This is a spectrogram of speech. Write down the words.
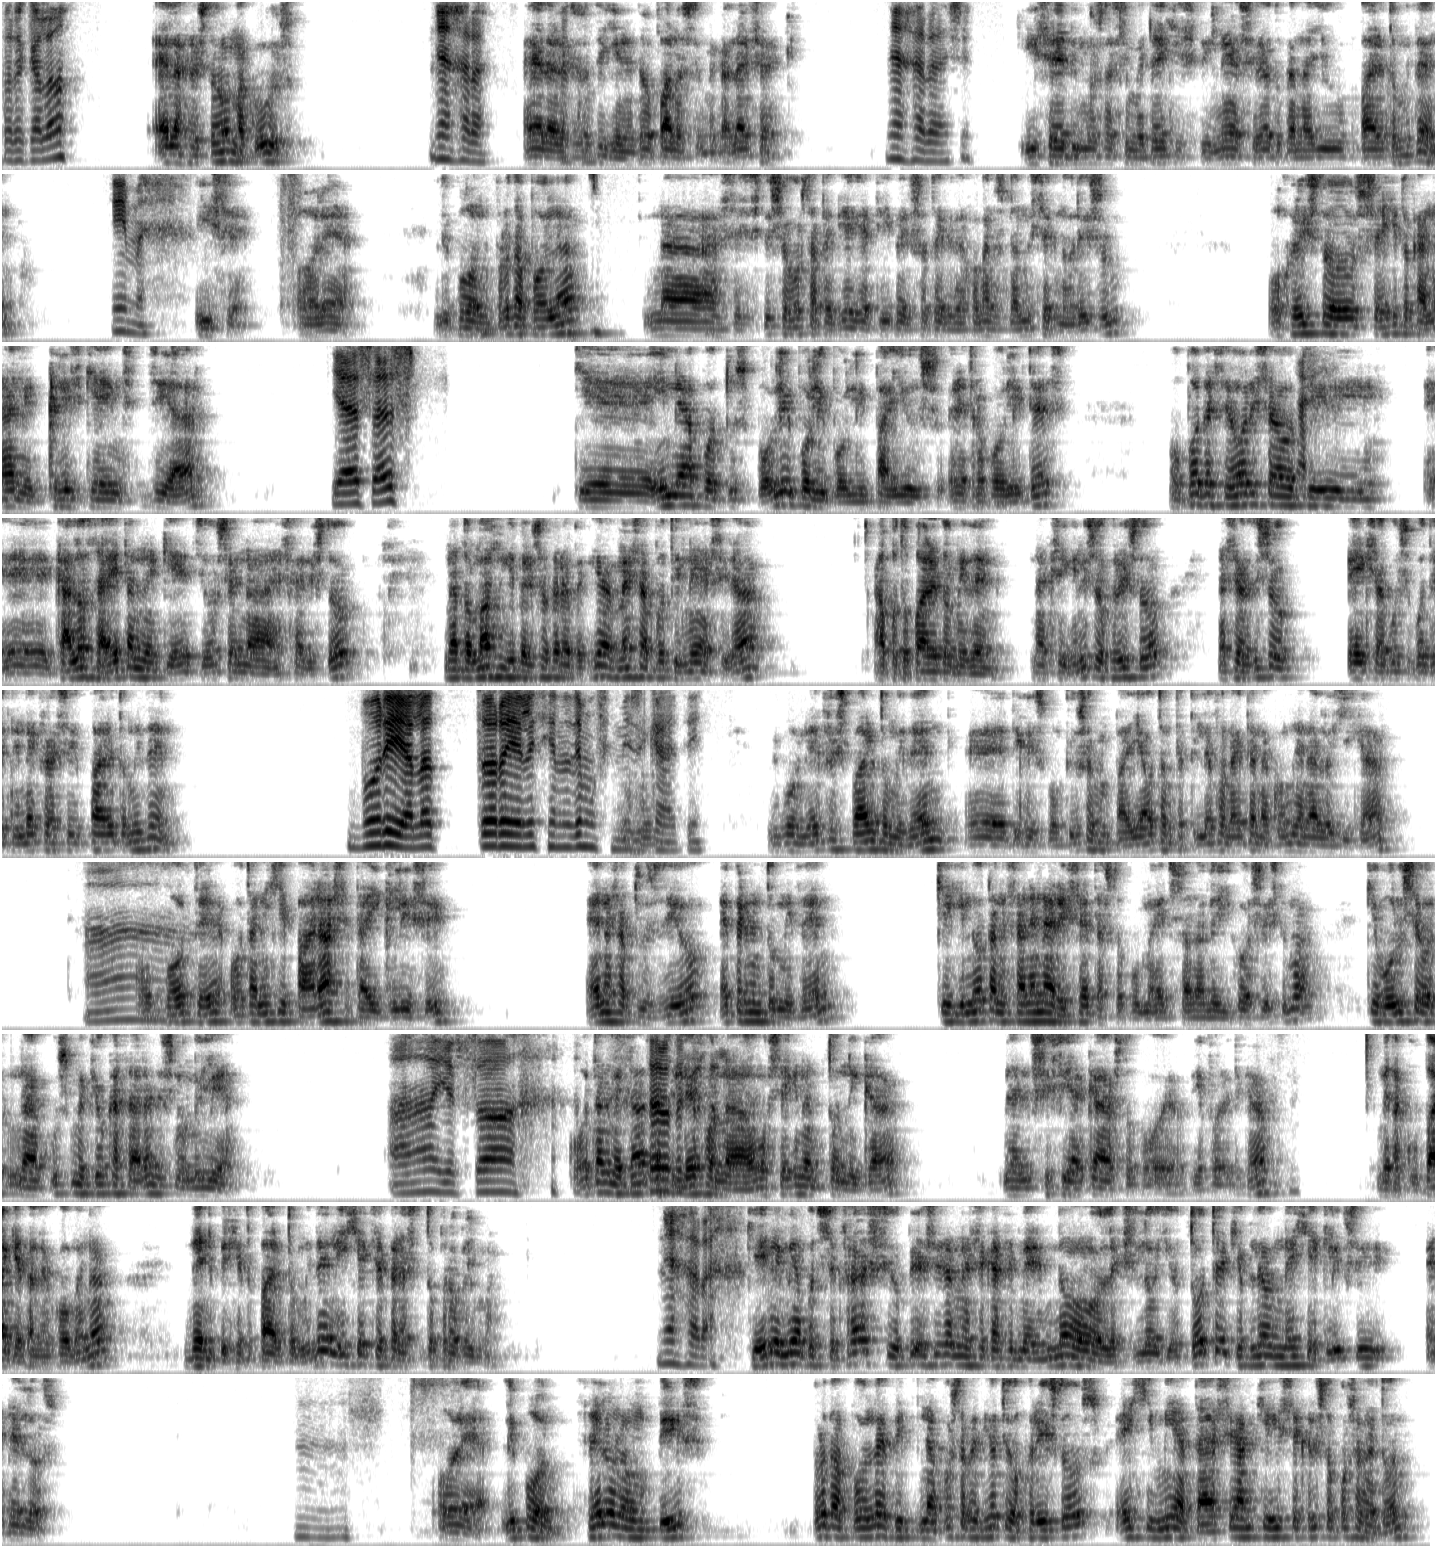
Παρακαλώ. Έλα Χριστό, μ' ακούς; Μια χαρά. Έλα ρε Ακούω. Χριστό, τι γίνεται, ο Πάνος είμαι, καλά είσαι; Μια χαρά εσύ. Είσαι έτοιμος να συμμετέχεις στη νέα σειρά του καναλιού Πάρε το Μηδέν; Είμαι. Είσαι, ωραία. Λοιπόν, πρώτα απ' όλα, να σε συστήσω εγώ στα παιδιά γιατί οι περισσότεροι ενδεχομένως να μην σε γνωρίζουν. Ο Χρήστος έχει το κανάλι Chris Games GR Γεια σας. και είναι από τους πολύ πολύ πολύ παλιούς ρετροπολίτες οπότε θεώρησα ότι ε, καλό θα ήταν και έτσι ως ένα ευχαριστώ να το μάθουν και περισσότερα παιδιά μέσα από τη νέα σειρά από το Πάρε το Μηδέν. Να ξεκινήσω Χρήστο, να σε ρωτήσω, έχεις ακούσει ποτέ την έκφραση Πάρε το Μηδέν; Μπορεί, αλλά τώρα η αλήθεια είναι δεν μου θυμίζει Μμμ. κάτι. Λοιπόν, η έκφραση Πάρε το Μηδέν ε, τη χρησιμοποιούσαμε παλιά όταν τα τηλέφωνα ήταν ακόμη αναλογικά Α, Οπότε, όταν είχε παράσιτα η κλίση, ένας από τους δύο έπαιρνε το 0 και γινόταν σαν ένα reset, ας το πούμε έτσι, στο αναλογικό σύστημα και μπορούσε να ακούσουμε πιο καθαρά τη συνομιλία. α, γι' αυτό. Όταν μετά Τώρα τα το τηλέφωνα κατάλαβα. όμως έγιναν τονικά, δηλαδή ψηφιακά, ας το πω ε, διαφορετικά, με τα κουμπάκια τα λεγόμενα, δεν υπήρχε το πάρει το 0, είχε ξεπεραστεί το πρόβλημα. Μια χαρά. Και είναι μία από τις εκφράσεις οι οποίες ήταν σε καθημερινό λεξιλόγιο τότε και πλέον έχει εκλείψει εντελώς. Μμ. Ωραία. Λοιπόν, θέλω να μου πεις πρώτα απ' όλα επί- να πω στα παιδιά ότι ο Χρήστος έχει μία τάση, αν και είσαι Χρήστο πόσων ετών,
